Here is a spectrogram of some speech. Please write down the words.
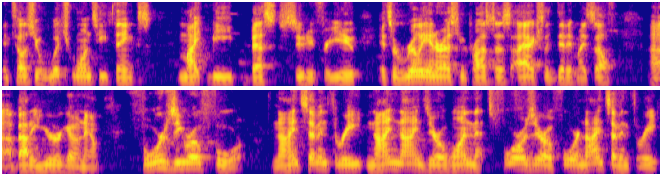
and tells you which ones he thinks might be best suited for you. It's a really interesting process. I actually did it myself uh, about a year ago now. 404 973 9901. That's 404 973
